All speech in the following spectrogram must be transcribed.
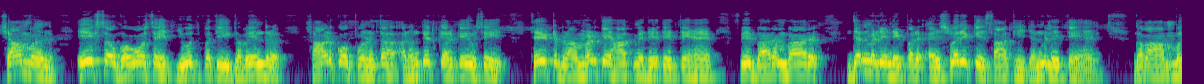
श्यामवर्ण, एक सौ गौवों सहित यूथपति गवेंद्र, साण को पूर्णतः अलंकृत करके उसे श्रेष्ठ ब्राह्मण के हाथ में दे देते हैं। वे बारंबार जन्म लेने पर ऐश्वर्य के साथ ही जन्म लेते हैं। गवाम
